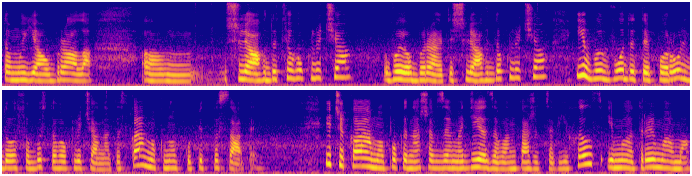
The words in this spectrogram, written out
тому я обрала ем, шлях до цього ключа. Ви обираєте шлях до ключа і ви вводите пароль до особистого ключа. Натискаємо кнопку Підписати. І чекаємо, поки наша взаємодія завантажиться в eHealth, і ми отримаємо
